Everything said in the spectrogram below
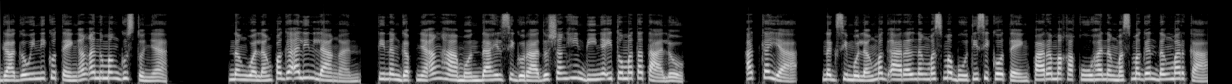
gagawin ni Koteng ang anumang gusto niya. Nang walang pag-aalinlangan, tinanggap niya ang hamon dahil sigurado siyang hindi niya ito matatalo. At kaya, nagsimulang mag-aral ng mas mabuti si Koteng para makakuha ng mas magandang marka,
